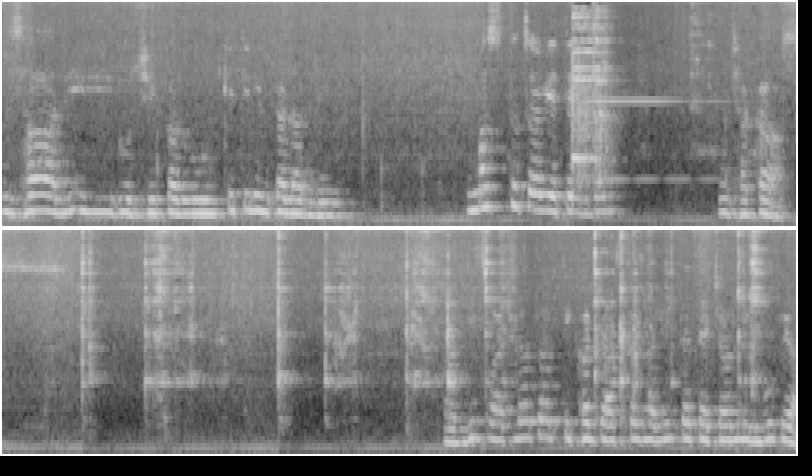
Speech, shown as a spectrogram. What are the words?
झाली भुर्जी काढून किती मिनटं लागली? मस्त चव येते एकदम. झकास. अगदीच वाटलं तर तिखट जास्त झाली तर त्याच्यावर लिंबू पिळा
